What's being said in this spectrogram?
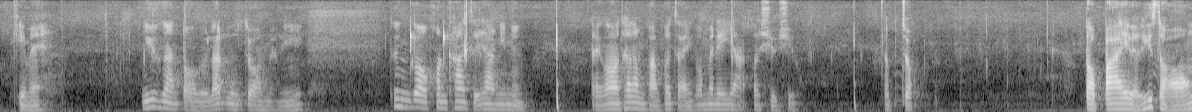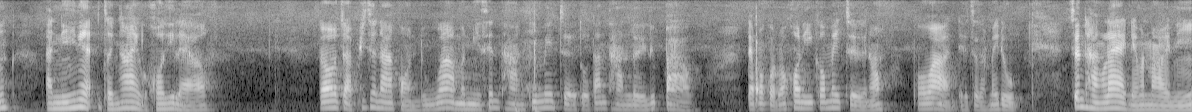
โอเคไหม นี่คือการต่อแบบลัดวงจรแบบนี้ ซึ่งก็ค่อนข้างจะยากนิดหนึ่ง แต่ก็ถ้าทำความเข้าใจก็ไม่ได้ยากก็ชิวๆจบจบ ต่อไปแบบที่สองอันนี้เนี่ยจะง่ายกว่าข้อที่แล้ว เราจะพิจารณาก่อนดูว่ามันมีเส้นทางที่ไม่เจอตัวต้านทานเลยหรือเปล่า แต่ปรากฏว่าข้อนี้ก็ไม่เจอเนาะ เพราะว่าเดี๋ยวจะทำให้ดู เส้นทางแรกเนี่ยมันมาแบบนี้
